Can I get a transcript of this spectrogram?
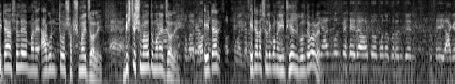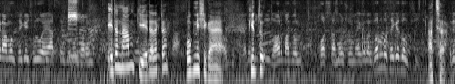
এটা আসলে মানে আগুন তো সবসময় জ্বলে। বৃষ্টির সময়ও তো মনে হয় জলে এটার। এটার আসলে কোনো ইতিহাস বলতে পারবেন? হয়ে এটার নাম কি? এটার একটা? অগ্নিশিখা। হ্যাঁ। এটা কিন্তু ঝড় বাদল বর্ষা মৌসুম একেবারে জন্ম থেকে জ্বলছি। আচ্ছা। এটা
